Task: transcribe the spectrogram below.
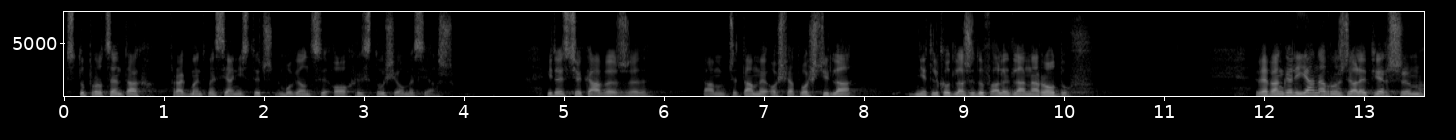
w 100% fragment mesjanistyczny, mówiący o Chrystusie, o Mesjaszu. I to jest ciekawe, że tam czytamy o światłości dla, nie tylko dla Żydów, ale dla narodów. W Ewangelii Jana w rozdziale pierwszym,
